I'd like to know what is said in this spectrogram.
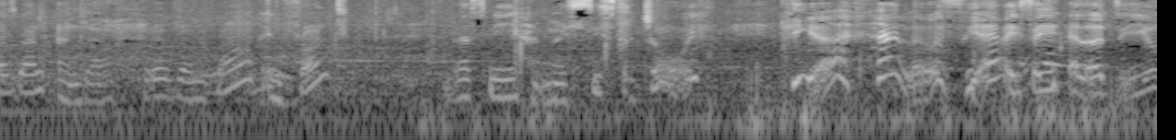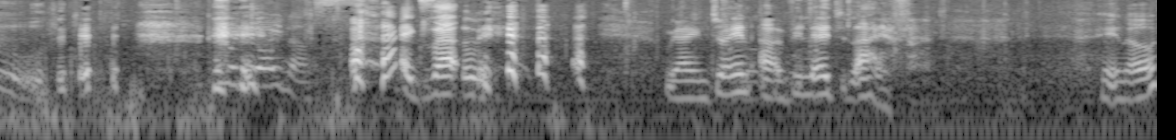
husband and uh, Reverend Brown in front. That's me and my sister Joy. Here, hello, yeah, I say hello to you. Come and join us. exactly. we are enjoying our village life. You know,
